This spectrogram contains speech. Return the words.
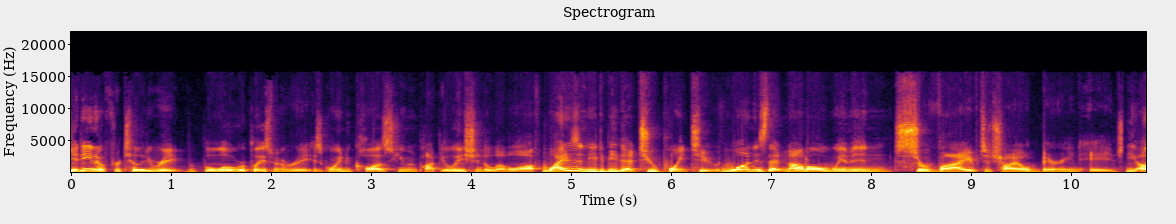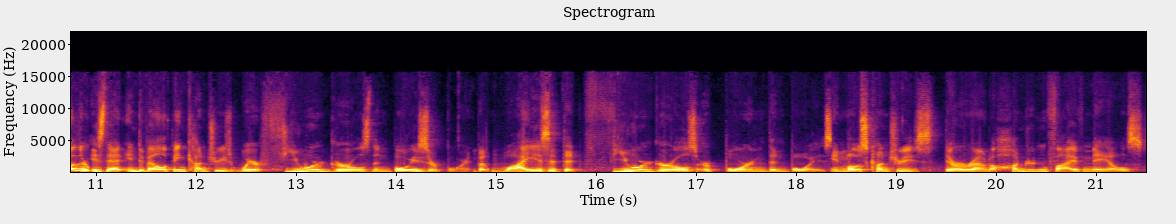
Getting a fertility rate below replacement rate is going to cause human population to level off. Why does it need to be that 2.2? One is that not all women survive to childbearing age. The other is that in developing countries where fewer girls than boys are born. But why is it that fewer girls are born than boys? In most countries, there are around 105 males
